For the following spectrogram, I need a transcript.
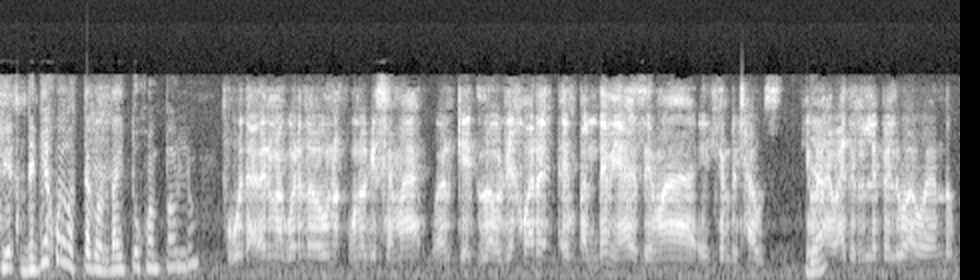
¿Qué- ¿De qué juegos te acordáis tú, Juan Pablo? Puta, a ver, me acuerdo uno, uno que se llama, weón, que lo volví a jugar en pandemia, se llama eh, Henry House. Que una weá terrible pelúa, weón, de un,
